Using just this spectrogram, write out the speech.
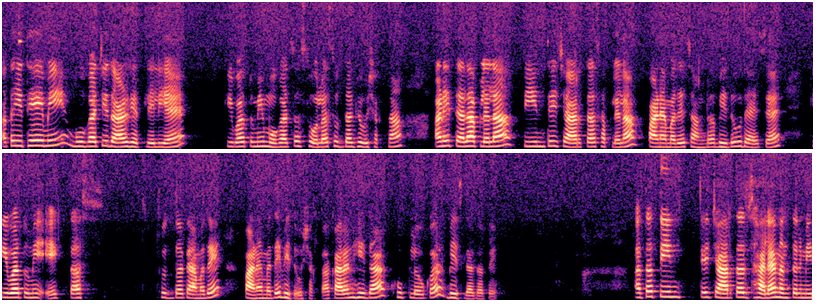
आता इथे मी मुगाची डाळ घेतलेली आहे. किंवा तुम्ही मुगाचं सोलासुद्धा घेऊ शकता. आणि त्याला आपल्याला तीन ते चार तास आपल्याला पाण्यामध्ये चांगलं भिजवू द्यायचं आहे. किंवा तुम्ही एक ताससुद्धा त्यामध्ये पाण्यामध्ये भिजवू शकता. कारण ही डाळ खूप लवकर भिजल्या जाते. आता तीन ते चार तास झाल्यानंतर मी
